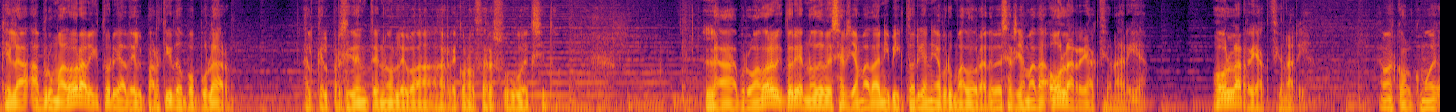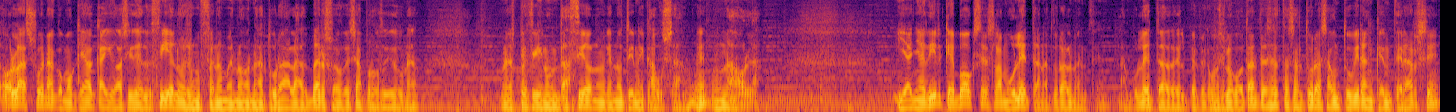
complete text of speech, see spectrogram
que la abrumadora victoria del Partido Popular, al que el presidente no le va a reconocer su éxito, la abrumadora victoria no debe ser llamada ni victoria ni abrumadora, debe ser llamada ola reaccionaria. Ola reaccionaria. Además, como, ola suena como que ha caído así del cielo, es un fenómeno natural adverso que se ha producido una, especie de inundación que no tiene causa, ¿eh? una ola. Y añadir que Vox es la muleta, naturalmente, la muleta del PP, como si los votantes a estas alturas aún tuvieran que enterarse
